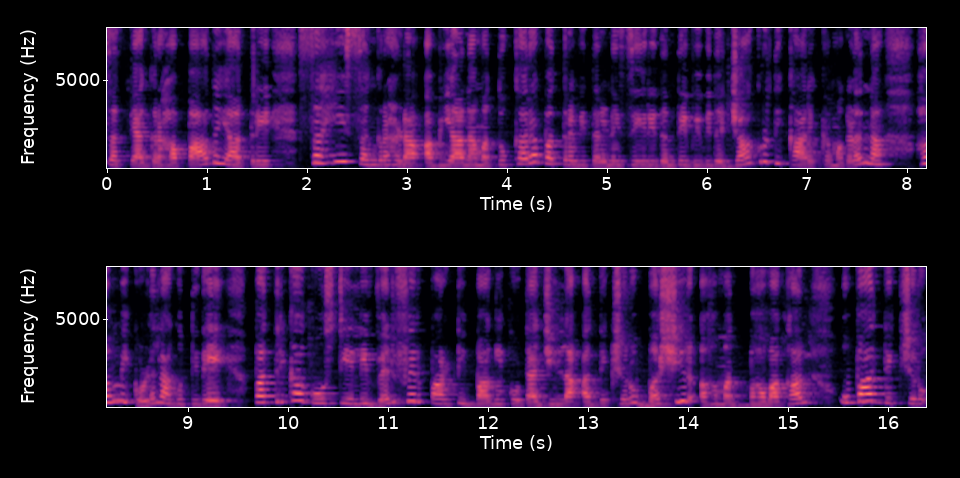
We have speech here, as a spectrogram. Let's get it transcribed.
ಸತ್ಯಾಗ್ರಹ, ಪಾದಯಾತ್ರೆ, ಸಹಿ ಸಂಗ್ರಹಣಾ ಅಭಿಯಾನ ಮತ್ತು ಕರಪತ್ರ ವಿತರಣೆ ಸೇರಿದಂತೆ ವಿವಿಧ ಜಾಗೃತಿ ಕಾರ್ಯಕ್ರಮಗಳನ್ನು ಹಮ್ಮಿಕೊಳ್ಳಲಾಗುತ್ತಿದೆ. ಪತ್ರಿಕಾಗೋಷ್ಠಿಯಲ್ಲಿ ವೆಲ್ಫೇರ್ ಪಾರ್ಟಿ ಬಾಗಲಕೋಟ ಜಿಲ್ಲಾ ಅಧ್ಯಕ್ಷರು ಬಶೀರ್ ಅಹಮದ್ ಭಾವಾಖಾನ್ ಉಪಾಧ್ಯಕ್ಷರು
